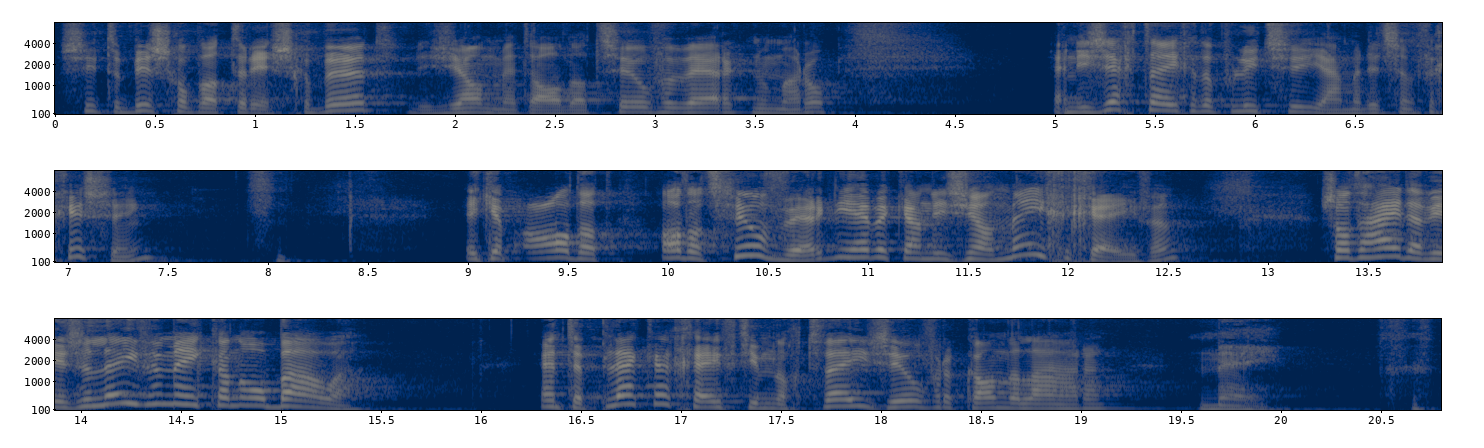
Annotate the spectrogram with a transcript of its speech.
ziet de bisschop wat er is gebeurd. Die Jan met al dat zilverwerk, noem maar op. En die zegt tegen de politie, ja, maar dit is een vergissing. Ik heb al dat, al dat zilverwerk, die heb ik aan die Jan meegegeven, zodat hij daar weer zijn leven mee kan opbouwen. En ter plekke geeft hij hem nog twee zilveren kandelaren mee.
